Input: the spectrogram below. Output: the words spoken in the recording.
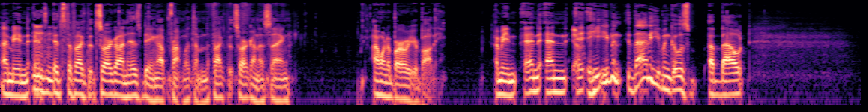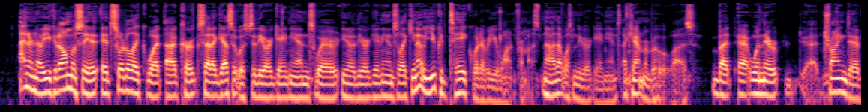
I mean, mm-hmm. it's, it's the fact that Sargon is being upfront with them. The fact that Sargon is saying, "I want to borrow your body." I mean, and and yeah. he even that even goes about I don't know. You could almost say it, it's sort of like what uh, Kirk said. I guess it was to the Organians, where you know the Organians are like, you know, you could take whatever you want from us. No, that wasn't the Organians. I can't remember who it was. But uh, when they're uh, trying to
